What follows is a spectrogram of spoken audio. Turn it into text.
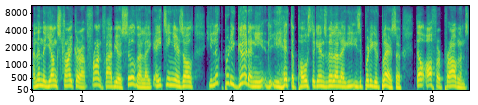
And then the young striker up front, Fabio Silva, like 18 years old, he looked pretty good and he he hit the post against Villa. Like he's a pretty good player. So they'll offer problems.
